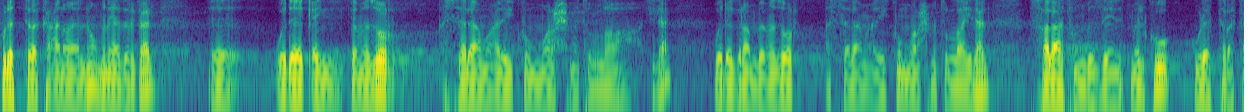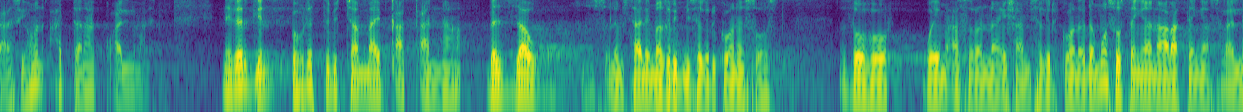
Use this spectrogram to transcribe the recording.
ሁለት ረክዓ ነው ያልነው ምን ያደርጋል ወደ ቀኝ በመዞር አሰላሙ አለይኩም ወረሕመቱላህ ይላል ወደ ግራም በመዞር አሰላሙ አለይኩም ወረሕመቱላህ ይላል ሰላቱን በዚህ አይነት መልኩ ሁለት ረክዓ ሲሆን አጠናቋል ማለት ነው። ነገር ግን በሁለት ብቻ የማይብቃቃና በዛው ለምሳሌ መግሪብ የሚሰግድ ከሆነ ሶስት ዙሁር ወይም ዓስርና ዒሻ የሚሰግድ ከሆነ ደግሞ ሶስተኛና አራተኛ ስላለ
